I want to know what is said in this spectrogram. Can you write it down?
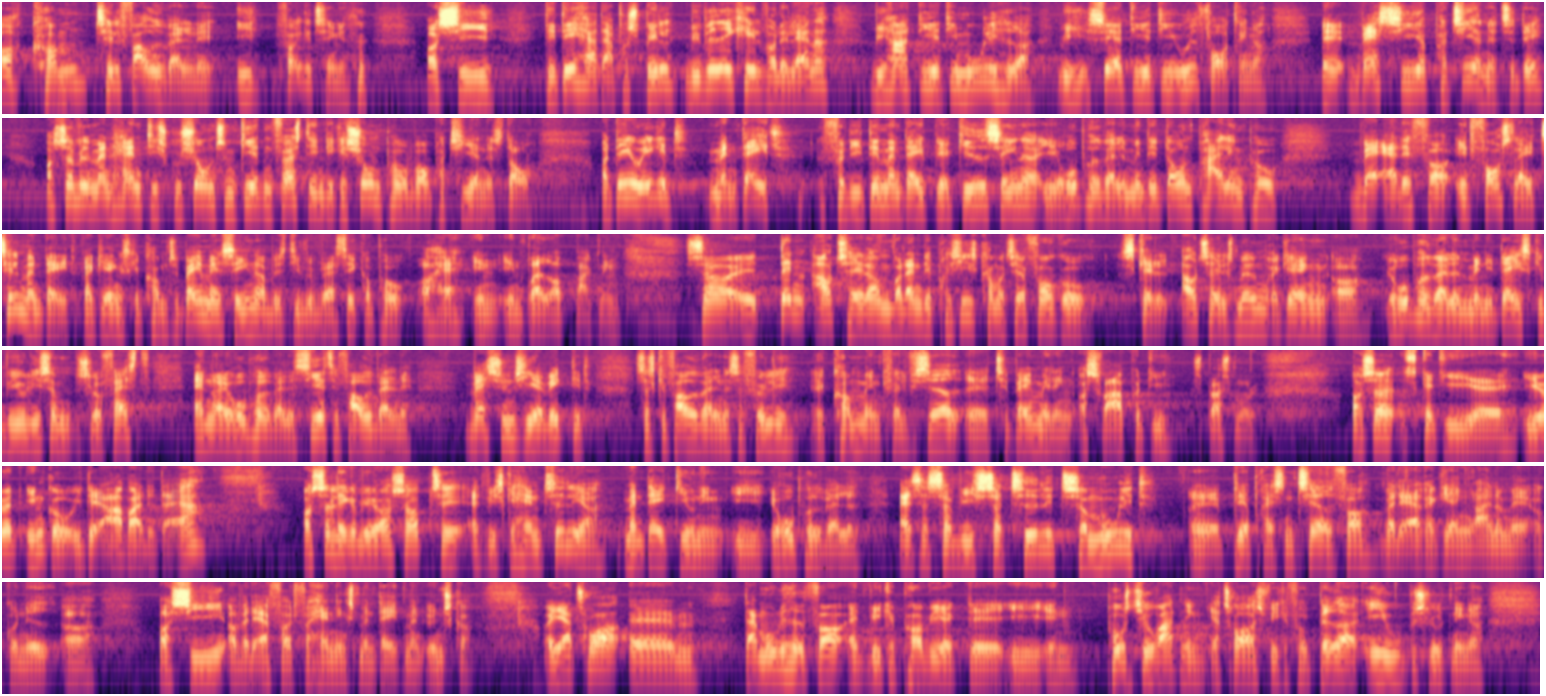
at komme til fagudvalgene i Folketinget og sige, det er det her, der er på spil. Vi ved ikke helt, hvor det lander. Vi har de og de muligheder. Vi ser de og de udfordringer. Øh, hvad siger partierne til det? Og så vil man have en diskussion, som giver den første indikation på, hvor partierne står. Og det er jo ikke et mandat, fordi det mandat bliver givet senere i Europaudvalget, men det er dog en pejling på, hvad er det for et forslag til mandat, regeringen skal komme tilbage med senere, hvis de vil være sikre på at have en, en bred opbakning. Så øh, den aftale om, hvordan det præcis kommer til at foregå, skal aftales mellem regeringen og Europaudvalget, men i dag skal vi jo ligesom slå fast, at når Europaudvalget siger til fagudvalgene, hvad synes I er vigtigt, så skal fagudvalgene selvfølgelig øh, komme med en kvalificeret øh, tilbagemelding og svare på de spørgsmål. Og så skal de øh, i øvrigt indgå i det arbejde, der er, og så lægger vi også op til, at vi skal have en tidligere mandatgivning i Europaudvalget, altså så vi så tidligt som muligt bliver præsenteret for, hvad det er, regeringen regner med at gå ned og, og sige, og hvad det er for et forhandlingsmandat, man ønsker. Og jeg tror, øh, der er mulighed for, at vi kan påvirke det i en positiv retning. Jeg tror også, vi kan få bedre EU-beslutninger.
